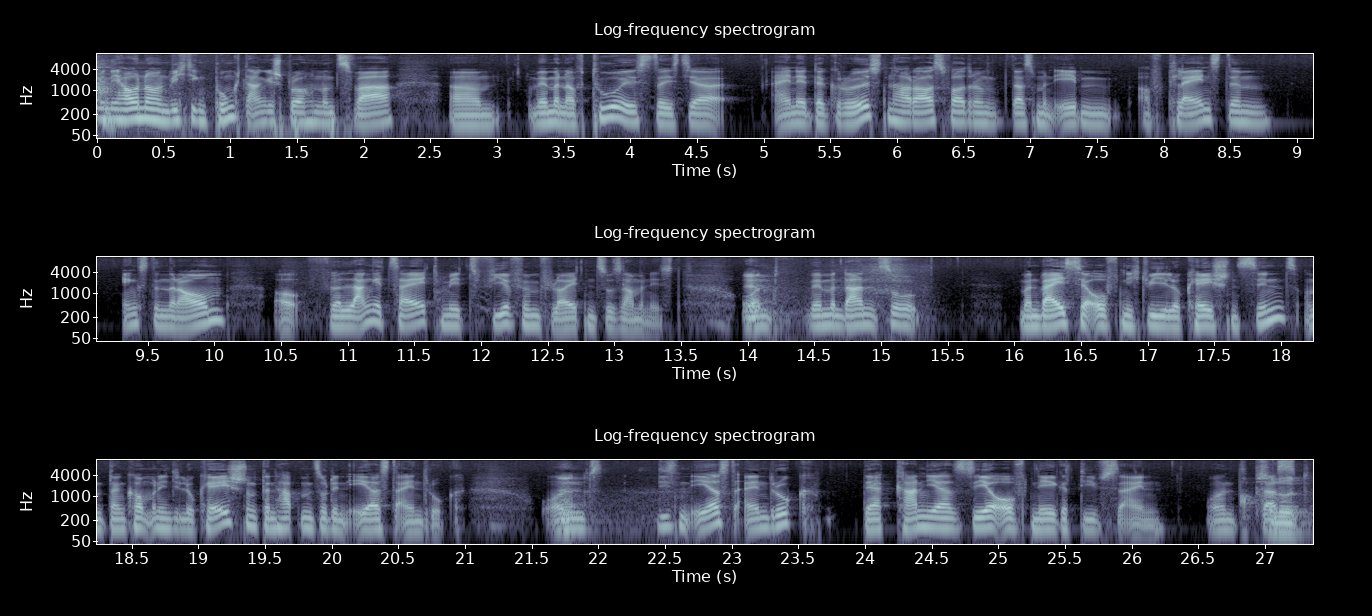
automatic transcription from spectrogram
finde ich, auch noch einen wichtigen Punkt angesprochen und zwar, ähm, wenn man auf Tour ist, da ist ja eine der größten Herausforderungen, dass man eben auf kleinstem, engstem Raum für lange Zeit mit vier, fünf Leuten zusammen ist. Und ja. wenn man dann so, man weiß ja oft nicht, wie die Locations sind und dann kommt man in die Location und dann hat man so den Ersteindruck. Und ja. diesen Ersteindruck, der kann ja sehr oft negativ sein. Und Absolut. das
